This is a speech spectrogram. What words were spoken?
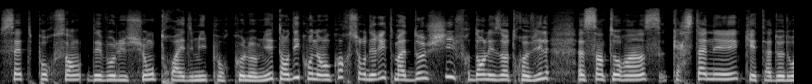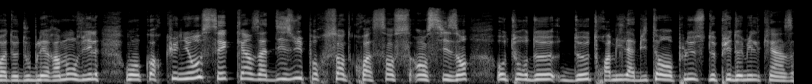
7% d'évolution, 3,5% pour Colomiers, tandis qu'on est encore sur des rythmes à deux chiffres dans les autres villes. Saint-Orens, Castagne, qui est à deux doigts de doubler Ramonville, ou encore Cugnot, c'est 15 à 18% de croissance en 6 ans, autour de 2-3 000 habitants en plus depuis 2015.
